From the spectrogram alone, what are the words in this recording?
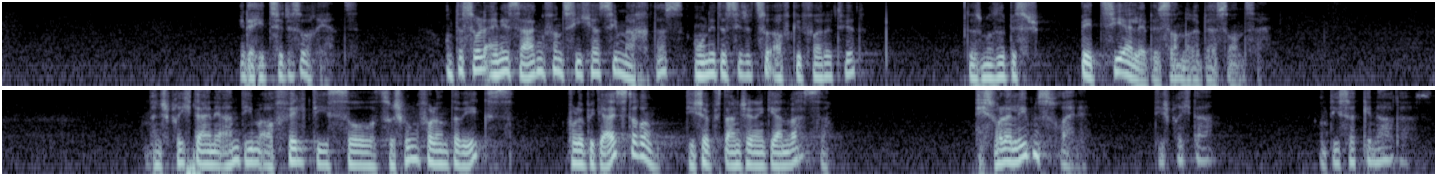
In der Hitze des Orients. Und da soll eine sagen von sich aus, sie macht das, ohne dass sie dazu aufgefordert wird. Das muss eine spezielle, besondere Person sein. Und dann spricht er eine an, die ihm auffällt, die ist so, so schwungvoll unterwegs, voller Begeisterung. Die schöpft anscheinend gern Wasser. Die ist voller Lebensfreude. Die spricht an. Und die sagt genau das.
